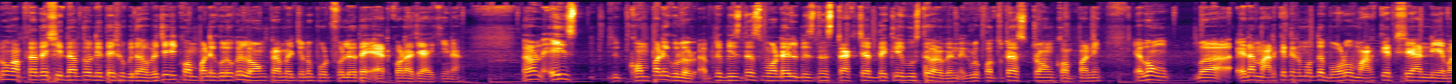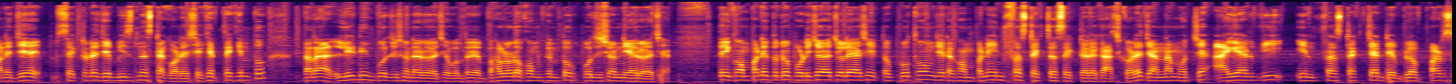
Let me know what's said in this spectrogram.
এবং আপনাদের সিদ্ধান্ত নিতে সুবিধা হবে যে এই কোম্পানিগুলোকে লং টার্মের জন্য পোর্টফোলিওতে অ্যাড করা যায় কি না কারণ এই কোম্পানিগুলোর, আপনি বিজনেস মডেল বিজনেস স্ট্রাকচার দেখলেই বুঝতে পারবেন এগুলো কতটা স্ট্রং কোম্পানি এবং এটা মার্কেটের মধ্যে বড় মার্কেট শেয়ার নিয়ে মানে যে সেক্টরে যে বিজনেসটা করে, সেক্ষেত্রে কিন্তু তারা লিডিং পজিশনে রয়েছে বলতে ভালো রকম কিন্তু পজিশন নিয়ে রয়েছে। তো এই কোম্পানি দুটো পরিচয়ে চলে আসি। তো প্রথম যেটা কোম্পানি ইনফ্রাস্ট্রাকচার সেক্টরে কাজ করে, যার নাম হচ্ছে আইআরবি ইনফ্রাস্ট্রাকচার ডেভেলপার্স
